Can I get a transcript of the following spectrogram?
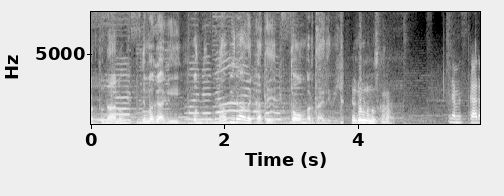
ಮತ್ತು ನಾನು ನಿಮಗಾಗಿ ಒಂದು ನವಿರಾದ ಕತೆ ತಗೊಂಡ್ಬರ್ತಾ ಇದೀವಿ ಎಲ್ರಿಗೂ ನಮಸ್ಕಾರ. ನಮಸ್ಕಾರ.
